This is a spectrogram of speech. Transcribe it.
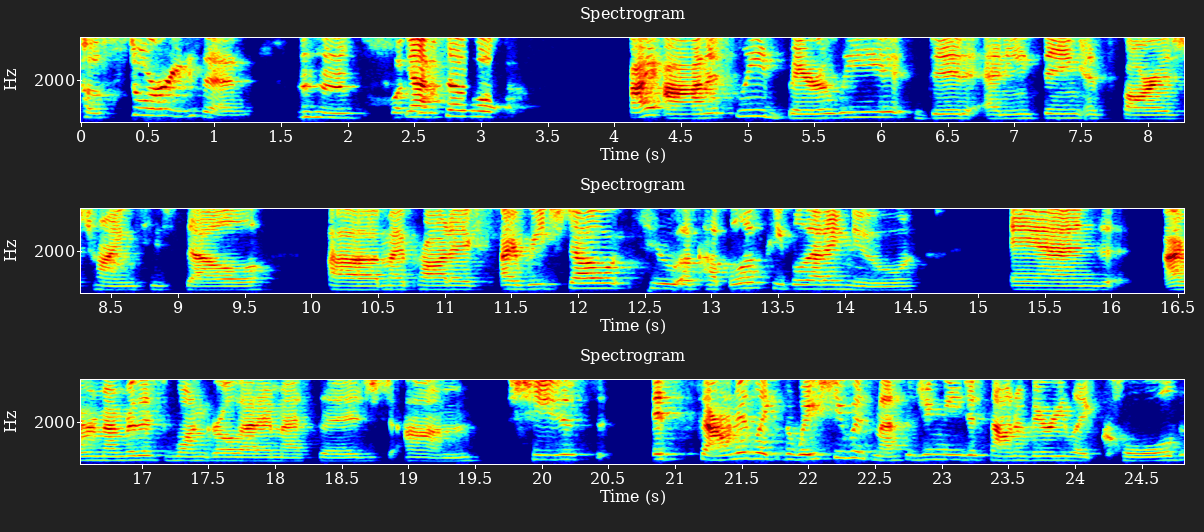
post stories and mm-hmm. yeah so i honestly barely did anything as far as trying to sell uh, my products i reached out to a couple of people that i knew and i remember this one girl that i messaged um, she just it sounded like the way she was messaging me just sounded very like cold.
